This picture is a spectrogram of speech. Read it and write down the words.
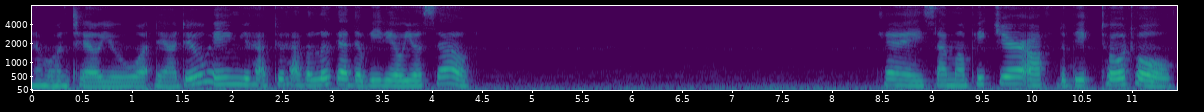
I won't tell you what they are doing. You have to have a look at the video yourself. Okay, some more picture of the big turtle.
